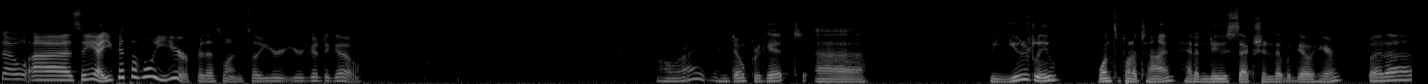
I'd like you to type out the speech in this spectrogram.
So, uh, so yeah, you get the whole year for this one, so you're you're good to go. All right, and don't forget, uh, we usually, once upon a time, had a news section that would go here, but uh,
